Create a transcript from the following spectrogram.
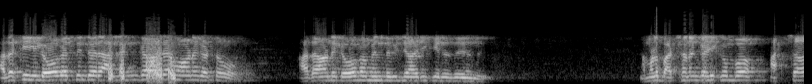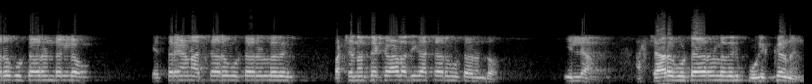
അതൊക്കെ ഈ ലോകത്തിന്റെ ഒരു അലങ്കാരമാണ് കേട്ടോ. അതാണ് ലോകമെന്ന് വിചാരിക്കരുത് എന്ന്. നമ്മൾ ഭക്ഷണം കഴിക്കുമ്പോൾ അച്ചാറ് കൂട്ടാറുണ്ടല്ലോ. എത്രയാണ് അച്ചാറ് കൂട്ടാറുള്ളത്? ഭക്ഷണത്തെക്കാൾ അധികം അച്ചാറ് കൂട്ടാറുണ്ടോ? ഇല്ല. അച്ചാറ് കൂട്ടാറുള്ളത് ഒരു പുളിക്കാണ്.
